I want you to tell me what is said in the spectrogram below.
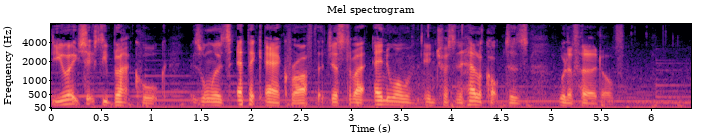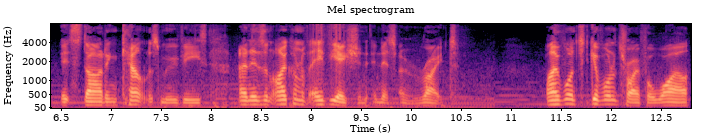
The UH-60 Black Hawk is one of those epic aircraft that just about anyone with interest in helicopters will have heard of. It's starred in countless movies and is an icon of aviation in its own right. I've wanted to give one a try for a while,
